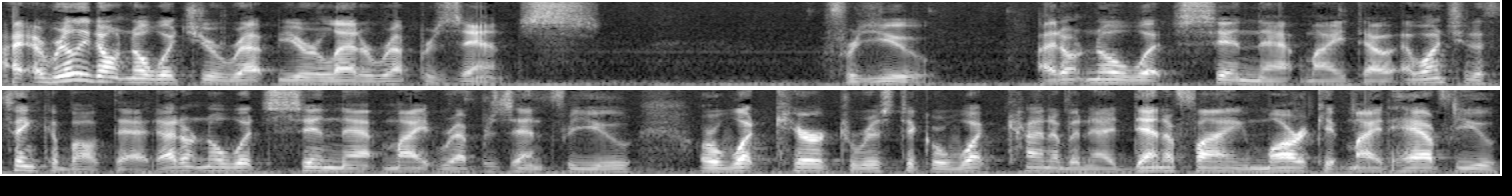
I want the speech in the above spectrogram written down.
I, I really don't know what your rep, your letter represents for you. I don't know what sin that might. I, I want you to think about that. I don't know what sin that might represent for you, or what characteristic, or what kind of an identifying mark it might have for you.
